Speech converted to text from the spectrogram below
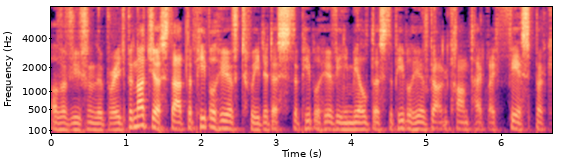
of a view from the bridge. But not just that, the people who have tweeted us, the people who have emailed us, the people who have got in contact by Facebook,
